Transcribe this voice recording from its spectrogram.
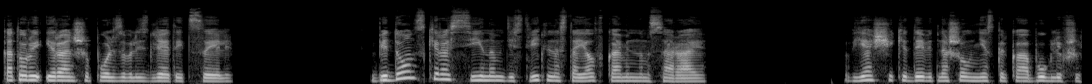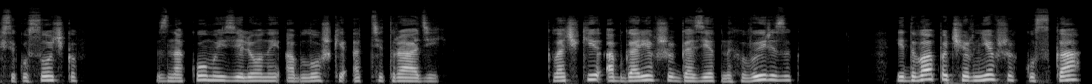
которой и раньше пользовались для этой цели. Бидон с керосином действительно стоял в каменном сарае. В ящике Дэвид нашел несколько обуглившихся кусочков знакомой зеленой обложки от тетрадей, клочки обгоревших газетных вырезок и два почерневших куска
